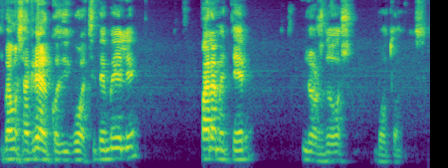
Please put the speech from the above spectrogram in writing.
Y vamos a crear el código HTML para meter los dos botones.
